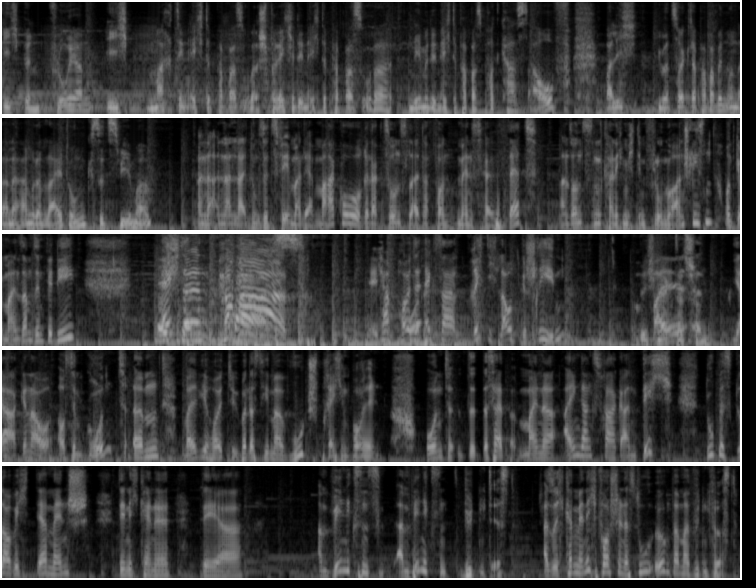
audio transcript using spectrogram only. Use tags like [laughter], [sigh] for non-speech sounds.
Ich bin Florian. Ich mache den Echte Papas oder spreche den Echte Papas oder nehme den Echte Papas Podcast auf, weil ich überzeugter Papa bin und an einer anderen Leitung sitzt wie immer. An der anderen Leitung sitzt wie immer der Marco, Redaktionsleiter von Men's Health Dead. Ansonsten kann ich mich dem Flo nur anschließen und gemeinsam sind wir die Echten Papas! Ich habe heute extra richtig laut geschrien. Ich merke das schon. Äh, ja, genau. Aus dem Grund, ähm, weil wir heute über das Thema Wut sprechen wollen. Und deshalb meine Eingangsfrage an dich. Du bist, glaube ich, der Mensch, den ich kenne, der am wenigsten, am wenigsten wütend ist. Also ich kann mir nicht vorstellen, dass du irgendwann mal wütend wirst.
